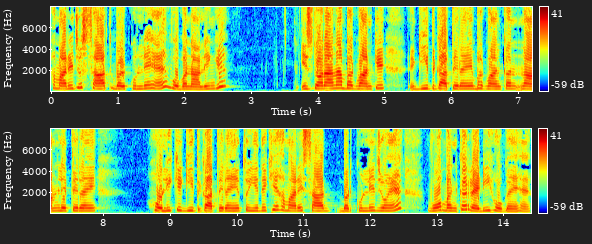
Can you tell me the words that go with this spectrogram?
हमारे जो सात बड़कुल्ले हैं, वो बना लेंगे। इस दौरान आप भगवान के गीत गाते रहें, भगवान का नाम लेते रहें, होली के गीत गाते रहें। तो ये देखिए, हमारे सात बड़कुल्ले जो हैं, वो बनकर रेडी हो गए हैं।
